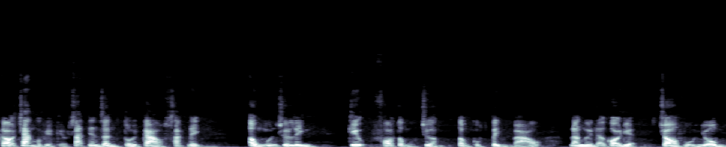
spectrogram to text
Cáo trạng của Viện Kiểm sát Nhân dân tối cao xác định ông Nguyễn Duy Linh, cựu Phó Tổng cục trưởng Tổng cục Tình báo là người đã gọi điện cho Vũ Nhôm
